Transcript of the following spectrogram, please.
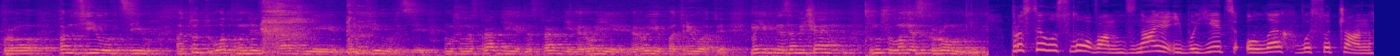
про панфіловців. А тут от вони справжні панфіловці. Тому що насправді насправді герої, герої патріоти. Ми їх не замічаємо, тому що вони скромні. Про силу слова знає і боєць Олег Височан.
